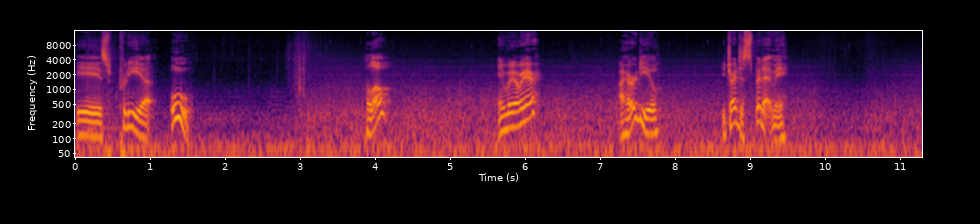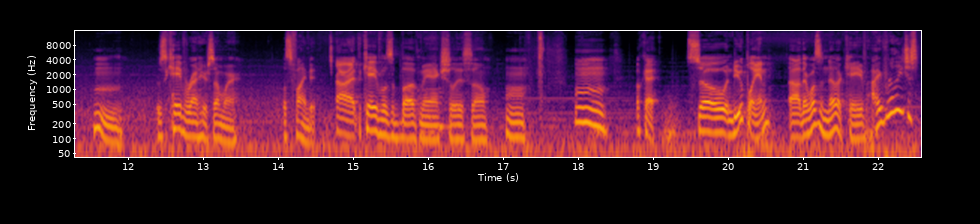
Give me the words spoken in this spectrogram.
is pretty, uh, ooh. Hello? Anybody over here? I heard you. You tried to spit at me. Hmm. There's a cave around here somewhere. Let's find it. Alright, the cave was above me actually, so... Hmm. Hmm. Okay. So, new plan. Uh, there was another cave. I really just...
